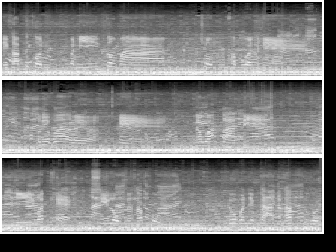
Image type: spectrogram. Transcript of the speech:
วัสดีครับทุกคนวันนี้ก็มาชมขบวนแห่เขาเรียกว่าอะไรอะแห่นวราตรีที่วัดแขกศรีลมนะครับผมดูบรรยากาศนะครับ ทุกคน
